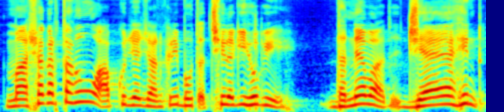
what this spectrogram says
मैं आशा करता हूँ आपको यह जानकारी बहुत अच्छी लगी होगी। धन्यवाद। जय हिंद।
